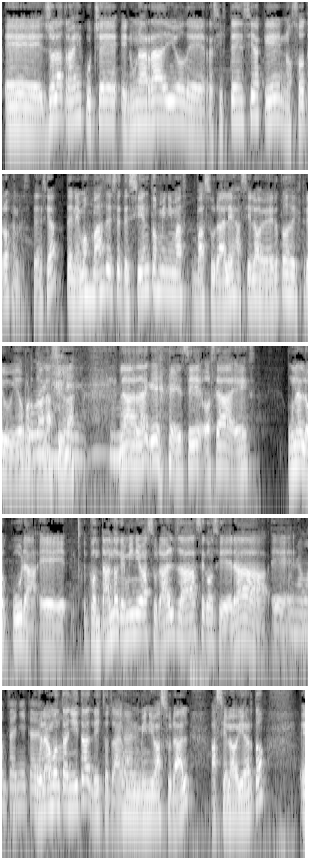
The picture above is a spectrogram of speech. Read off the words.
Eh, yo la otra vez escuché en una radio de Resistencia que nosotros en Resistencia tenemos más de 700 mini mas- basurales a cielo abierto distribuidos por toda la ciudad. La verdad que sí, o sea, es una locura. Eh, contando que mini basural ya se considera eh, Una montañita, Una digamos. montañita, listo, ya es Claro. un mini basural a cielo abierto eh,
